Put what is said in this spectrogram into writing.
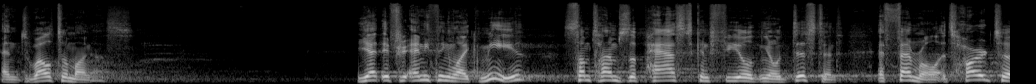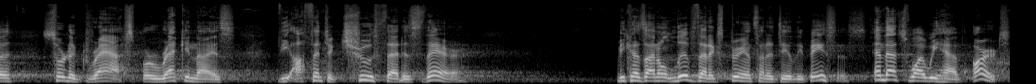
and dwelt among us. Yet, if you're anything like me, sometimes the past can feel you know, distant, ephemeral. It's hard to sort of grasp or recognize the authentic truth that is there because I don't live that experience on a daily basis. And that's why we have art,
